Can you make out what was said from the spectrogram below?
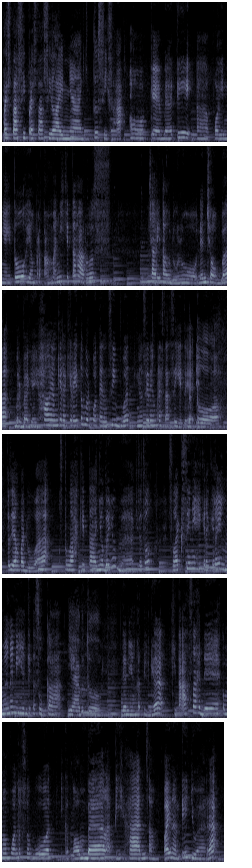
prestasi-prestasi lainnya gitu sih, Sa. Oke, berarti uh, poinnya itu yang pertama nih kita harus cari tahu dulu dan coba berbagai hal yang kira-kira itu berpotensi buat ngasilin prestasi gitu ya. Betul. Terus yang kedua, setelah kita nyoba-nyoba, kita tuh seleksi nih kira-kira yang mana nih yang kita suka. Ya, betul. Dan yang ketiga, kita asah deh kemampuan tersebut, ikut lomba, latihan sampai nanti juara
